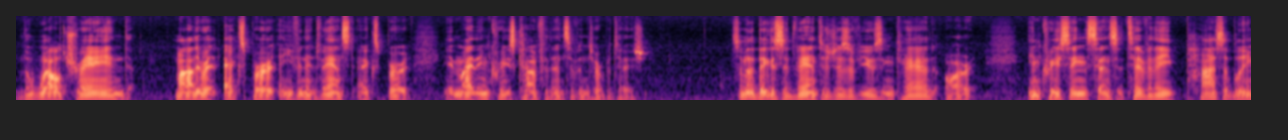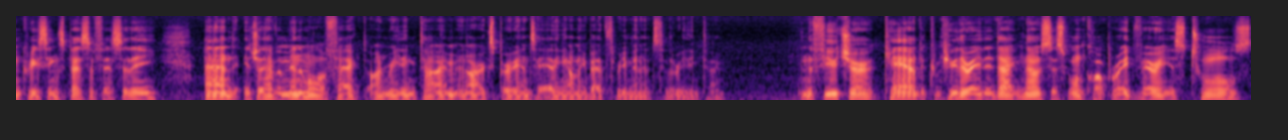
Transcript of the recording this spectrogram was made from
the well trained, moderate expert, even advanced expert, it might increase confidence of interpretation. Some of the biggest advantages of using CAD are increasing sensitivity, possibly increasing specificity, and it should have a minimal effect on reading time, in our experience, adding only about three minutes to the reading time. In the future, CAD, computer aided diagnosis, will incorporate various tools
